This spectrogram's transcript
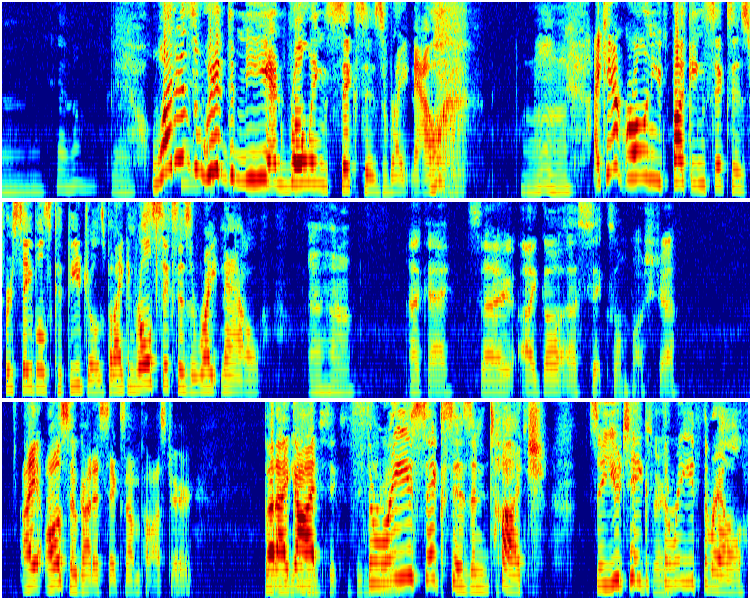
Okay. What is with me and rolling sixes right now? Mm. I can't roll any fucking sixes for Sable's cathedrals, but I can roll sixes right now. Uh huh. Okay. So I got a six on posture. I also got a six on posture, but I got sixes three sixes in touch. So you take Sorry. three thrill.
